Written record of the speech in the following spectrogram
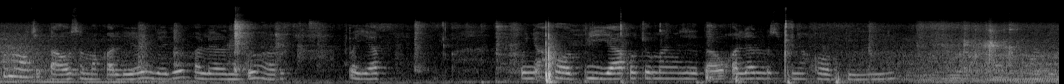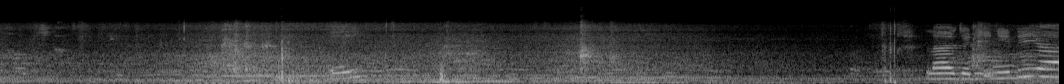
tuh mau kasih tahu sama kalian jadi kalian tuh harus apa ya punya hobi ya. Aku cuma ngasih tahu kalian harus punya hobi Oke. Jadi ini dia.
